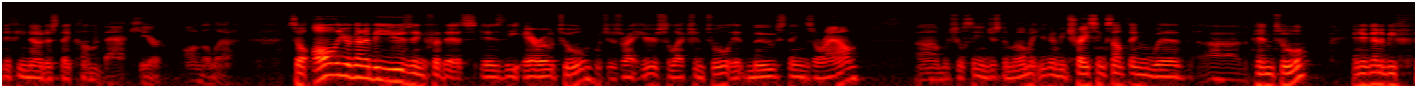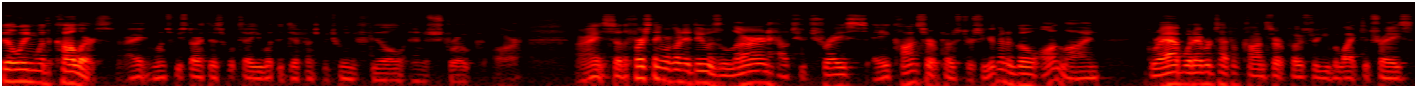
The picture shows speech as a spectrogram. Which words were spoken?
and if you notice, they come back here on the left. So all you're going to be using for this is the arrow tool, which is right here, selection tool. It moves things around, um, which you'll see in just a moment. You're going to be tracing something with uh, the pen tool, and you're going to be filling with colors. All right, and once we start this, we'll tell you what the difference between fill and stroke are. All right, so the first thing we're going to do is learn how to trace a concert poster. So you're going to go online, grab whatever type of concert poster you would like to trace,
